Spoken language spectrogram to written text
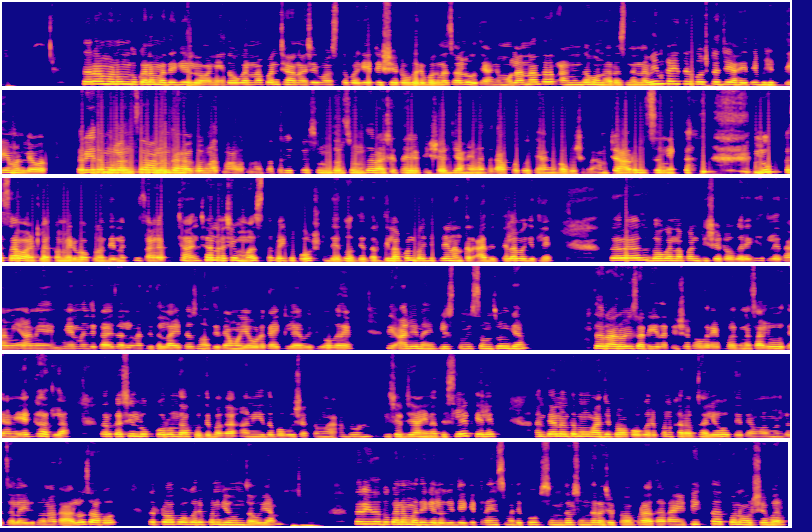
तर म्हणून दुकानामध्ये गेलो आणि दोघांना पण छान असे मस्त बघे टी शर्ट वगैरे बघणं चालू होते आणि मुलांना तर आनंद होणारच नाही. नवीन काहीतरी गोष्ट जी आहे ती भेटतीये म्हणल्यावर तर इथं मुलांचा आनंद हा गगनात मावत नव्हता. तर इतके सुंदर सुंदर असे ते टी शर्ट जे आहे ना ते दाखवत होते आणि बघू शकता. आमच्या आरोहीचं मेकअप लुक कसा वाटला कमेंट बॉक्समध्ये नक्की सांगा. छान छान असे मस्त पैकी पोस्ट देत होते. तर तिला पण बघितले नंतर आदित्यला बघितले. तर दोघांना पण टी शर्ट वगैरे घेतलेत आम्ही. आणि मेन म्हणजे काय झालं ना तिथं लाईटच नव्हती त्यामुळे एवढं काही क्लॅरिटी वगैरे ती आली नाही. प्लीज तुम्ही समजून घ्या. तर आरोहीसाठी इथं टी शर्ट वगैरे बघणं चालू होते आणि एक घातला. तर कशी लुक करून दाखवते बघा. आणि इथं बघू शकता मग दोन टी शर्ट जे आहे ना ते सिलेक्ट केले. आणि त्यानंतर मग माझे टॉप वगैरे पण खराब झाले होते. त्यामुळे म्हटलं चला एक दोन आता आलोच आहोत. तर टॉप वगैरे पण घेऊन जाऊया. तर इथं दुकानामध्ये गेलो की जे की ट्रेंड्समध्ये खूप सुंदर सुंदर असे टॉप राहतात आणि टिकतात पण वर्षभर.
